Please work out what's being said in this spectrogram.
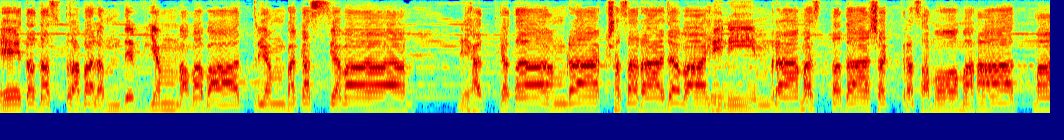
एतदस्त्रबलम् दिव्यम् मम वा त्र्यम्बकस्य वा। निहत्यताम् राक्षसराजवाहिनीम् रामस्तदा शक्रसमो महात्मा।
